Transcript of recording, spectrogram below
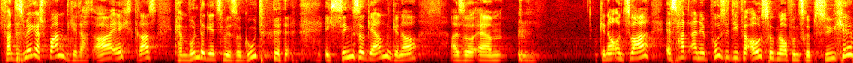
Ich fand das mega spannend. Ich gedacht, ah, echt krass. Kein Wunder, geht es mir so gut. ich singe so gern, genau. Also, ähm, genau. Und zwar, es hat eine positive Auswirkung auf unsere Psyche.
